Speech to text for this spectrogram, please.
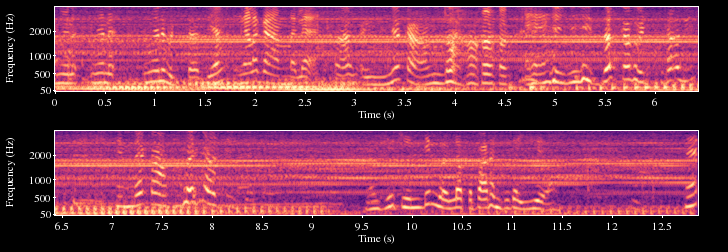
ഇങ്ങനെ ഇങ്ങനെ ഇങ്ങനെ പിടിച്ചാൽ മതിയാ? നിങ്ങളെ കാണണല്ലേ? ഇന്നെ കാണണ്ട. ഇതൊക്കെ പിടിച്ചാൽ മതി. ഇന്നെ കാണുന്ന കാട്ടിട്ട് അയ്യോ കിണ്ടിയും വെള്ളമൊക്കെ പാടെ എന്ത് കയ്യോ ഏ?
